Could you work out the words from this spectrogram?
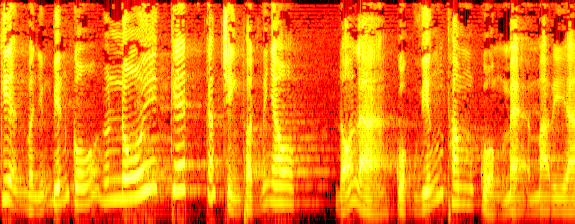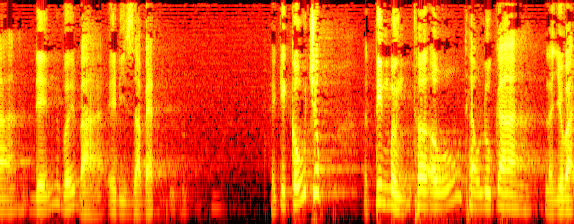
kiện và những biến cố nó nối kết các trình thuật với nhau đó là cuộc viếng thăm của mẹ Maria đến với bà Elizabeth. Cái cấu trúc tin mừng thơ ấu theo Luca là như vậy.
